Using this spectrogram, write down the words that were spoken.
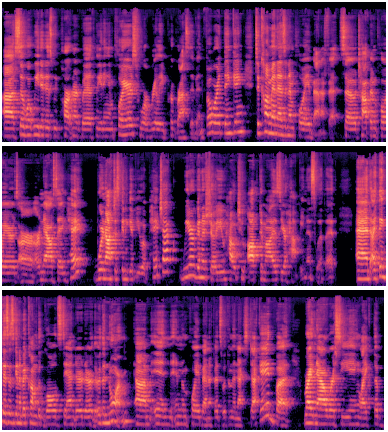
Uh, so what we did is we partnered with leading employers who are really progressive and forward thinking to come in as an employee benefit. So top employers are, are now saying, hey, we're not just going to give you a paycheck. We are going to show you how to optimize your happiness with it. And I think this is going to become the gold standard or, or the norm um, in, in employee benefits within the next decade. But right now, we're seeing like the,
